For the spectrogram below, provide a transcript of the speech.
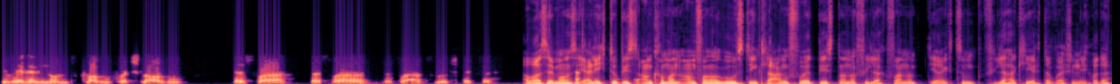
Gewinnen und Klagenfurt schlagen, das war, das war, das war absolut spitze. Aber seien wir uns ehrlich, du bist angekommen Anfang August in Klagenfurt, bist dann nach Villach gefahren und direkt zum Villacher Kirchtag wahrscheinlich, oder?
